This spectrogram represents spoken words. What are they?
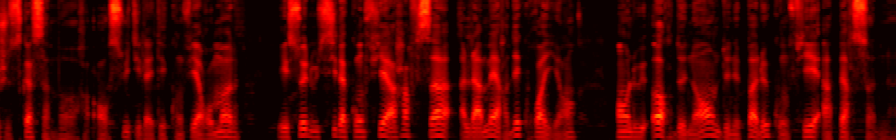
jusqu'à sa mort. Ensuite, il a été confié à Omar et celui-ci l'a confié à Hafsa, la mère des croyants, en lui ordonnant de ne pas le confier à personne.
